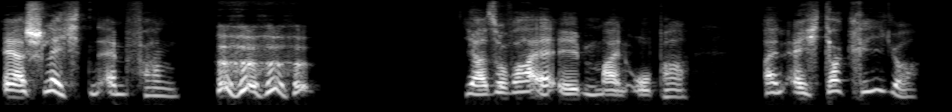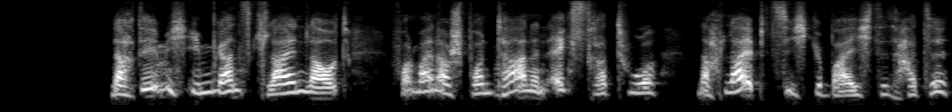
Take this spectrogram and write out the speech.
eher schlechten Empfang. ja, so war er eben, mein Opa, ein echter Krieger. Nachdem ich ihm ganz kleinlaut von meiner spontanen Extratour nach Leipzig gebeichtet hatte,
